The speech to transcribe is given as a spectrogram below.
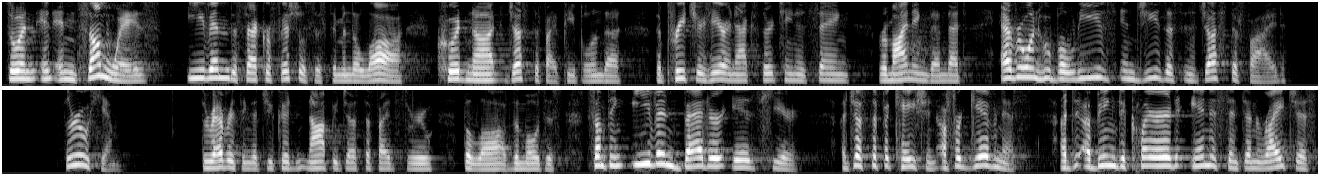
So, in, in, in some ways, even the sacrificial system in the law could not justify people. And the, the preacher here in Acts 13 is saying, reminding them that everyone who believes in Jesus is justified through him, through everything that you could not be justified through the law of the Moses. Something even better is here a justification, a forgiveness, a, a being declared innocent and righteous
